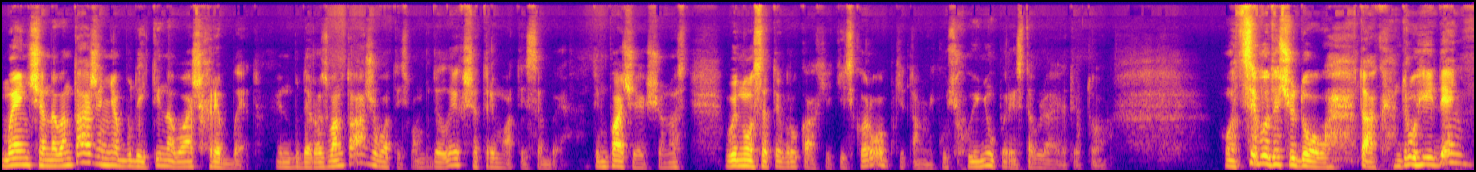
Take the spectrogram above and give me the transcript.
менше навантаження буде йти на ваш хребет. Він буде розвантажуватись, вам буде легше тримати себе. Тим паче, якщо нас ви носите в руках якісь коробки, там якусь хуйню переставляєте, то От це буде чудово. Так, другий день.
